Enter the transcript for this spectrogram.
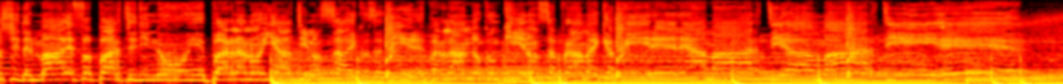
farci del male fa parte di noi. E parlano gli altri, non sai cosa dire. Parlando con chi non saprà mai capire. Né amarti, amarti E,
